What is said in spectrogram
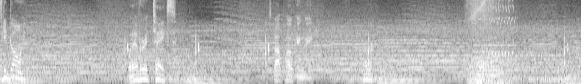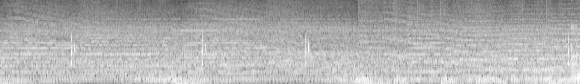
Let's get going. Whatever it takes. Stop poking me. Alah. On.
